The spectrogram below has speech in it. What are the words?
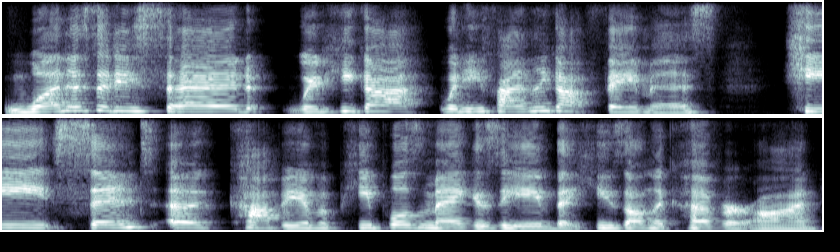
One is that he said when he got when he finally got famous, he sent a copy of a People's magazine that he's on the cover on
